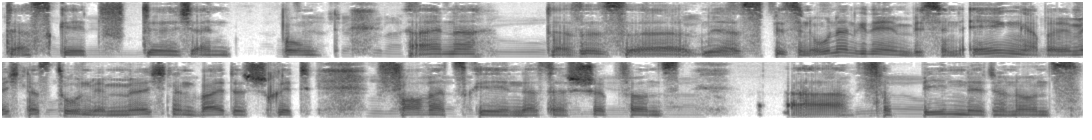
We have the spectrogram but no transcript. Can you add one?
das geht durch einen Punkt einer, das ist, äh, ja, ist ein bisschen unangenehm, ein bisschen eng, aber wir möchten das tun. Wir möchten einen weiteren Schritt vorwärts gehen, dass der Schöpfer uns äh, verbindet und uns,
